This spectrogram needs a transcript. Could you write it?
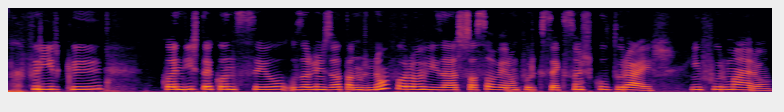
referir que quando isto aconteceu, os organismos autónomos não foram avisados, só souberam porque secções culturais informaram.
